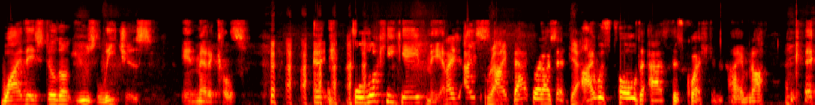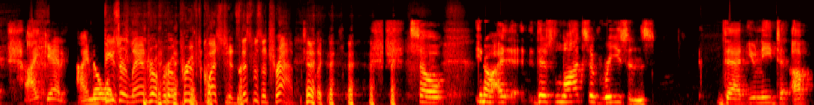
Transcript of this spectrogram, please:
why they still don't use leeches in medicals. the look he gave me, and I, I, right. I backed right. I said, yeah. I was told to ask this question. I am not. Okay, I get it. I know these what, are Land Rover approved questions. This was a trap. so, you know, I, there's lots of reasons that you need to up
